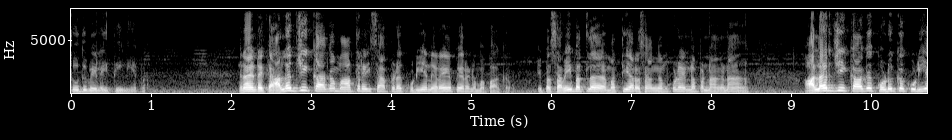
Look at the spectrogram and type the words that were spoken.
தூதுவேலை தீனியம் தான் ஏன்னா இன்றைக்கு அலர்ஜிக்காக மாத்திரை சாப்பிடக்கூடிய நிறைய பேரை நம்ம பார்க்குறோம். இப்போ சமீபத்தில் மத்திய அரசாங்கம் கூட என்ன பண்ணாங்கன்னா அலர்ஜிக்காக கொடுக்கக்கூடிய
